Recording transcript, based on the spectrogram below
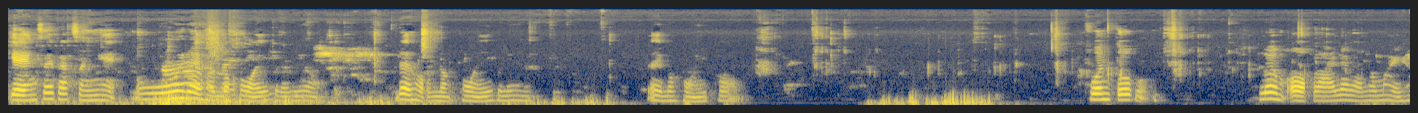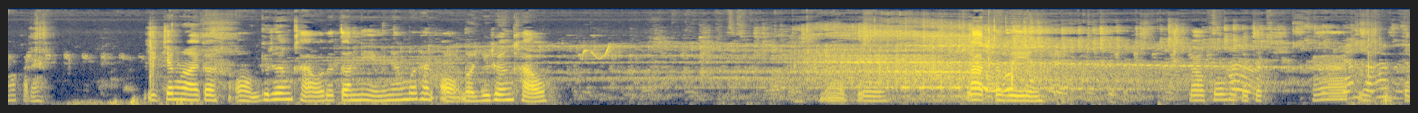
แกงใส่ผักสังแงะโอ้ยได้หอมมะหอยคนนะพี่น้องได้หอมมะหอยคนนี้นะได้มะหอยพร้อมฝนตก เริ่มออกหลายแล้วล่ะน้องใหม่เท่าก็ได้ อีกจังน้อยก็ออกอยู่เทิงเขา แต่ตอนนี้มันยังไม่ทันออกดอกอยู่เทิงเขาบาโคลาดตระเวนบาวโคเขาก็จะคาดเลือกมันจะ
